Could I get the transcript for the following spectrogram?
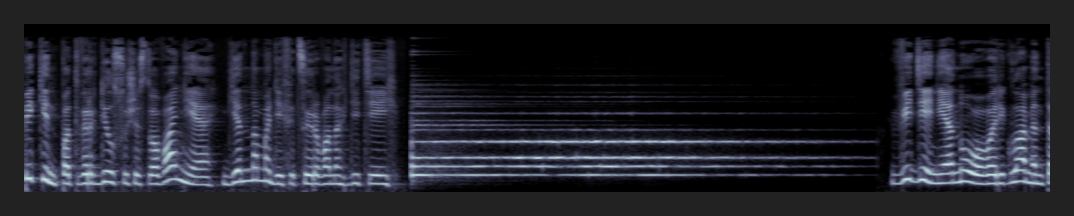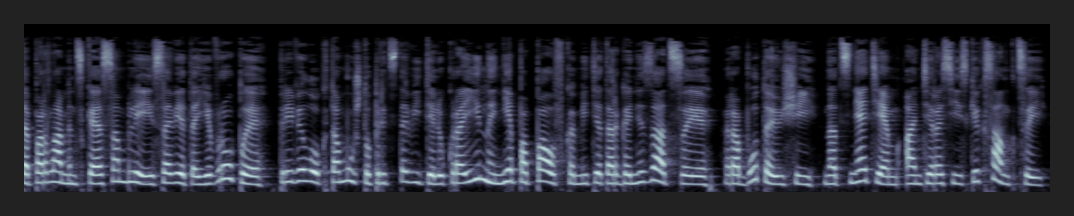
Пекин подтвердил существование генно-модифицированных детей. Введение нового регламента Парламентской ассамблеи Совета Европы привело к тому, что представитель Украины не попал в комитет организации, работающий над снятием антироссийских санкций.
